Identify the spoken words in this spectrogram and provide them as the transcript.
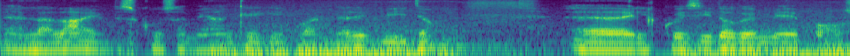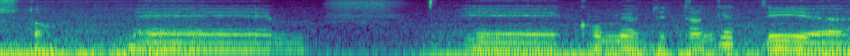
eh, la live scusami anche chi guarda il video eh, il quesito che mi hai posto. E, e come ho detto anche a te eh,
